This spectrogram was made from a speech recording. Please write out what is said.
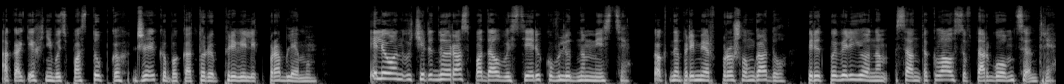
о каких-нибудь поступках Джейкоба, которые привели к проблемам. Или он в очередной раз впадал в истерику в людном месте, как, например, в прошлом году перед павильоном Санта-Клауса в торговом центре,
